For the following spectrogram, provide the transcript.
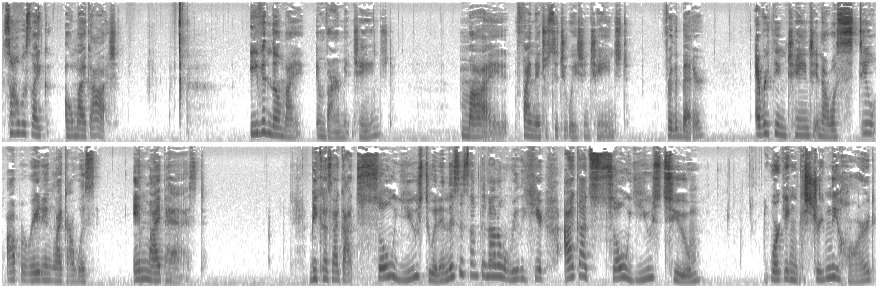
So I was like oh my gosh even though my environment changed, my financial situation changed for the better, everything changed, and I was still operating like I was in my past because I got so used to it. And this is something I don't really hear. I got so used to working extremely hard.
